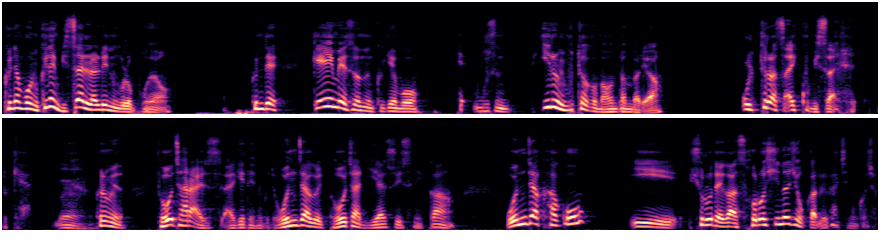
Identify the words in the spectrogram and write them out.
그냥 보면 그냥 미사일 날리는 걸로 보여. 근데 게임에서는 그게 뭐 해- 무슨 이름이 붙어가고 나온단 말이야. 울트라 사이코 미사일 이렇게. 네. 그러면 더 잘 알게 되는 거죠. 원작을 더 잘 이해할 수 있으니까 원작하고 이 슈로대가 서로 시너지 효과를 가지는 거죠.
